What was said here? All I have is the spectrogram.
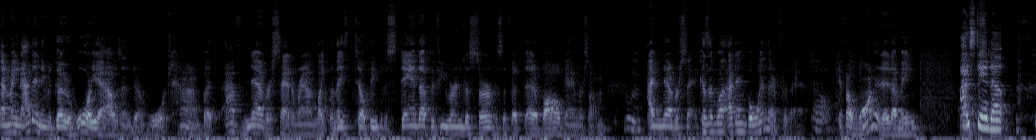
I mean, I didn't even go to war. Yeah, I was in during wartime, but I've never sat around like when they tell people to stand up if you were in the service, if at, at a ball game or something. Mm-hmm. I never sat because I didn't go in there for that. Oh. If I wanted it, I mean, I stand up.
